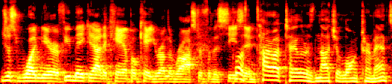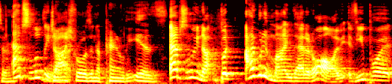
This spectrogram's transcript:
just one year. If you make it out of camp, okay, you're on the roster for the Plus, season. Tyrod Taylor is not your long term answer. Absolutely not. Josh not. Rosen apparently is. Absolutely not. But I wouldn't mind that at all. I mean, if you put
